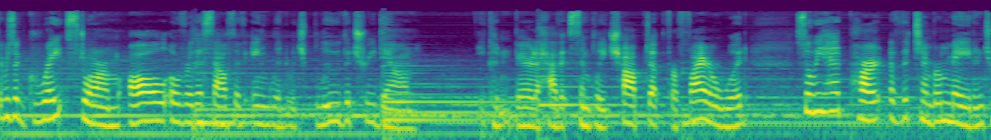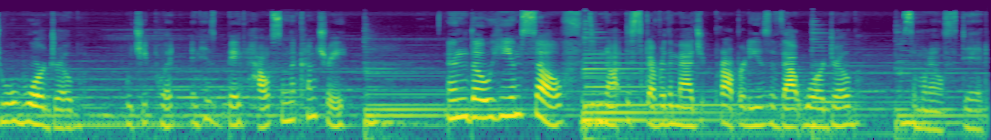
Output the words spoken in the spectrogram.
there was a great storm all over the south of England which blew the tree down. He couldn't bear to have it simply chopped up for firewood, so he had part of the timber made into a wardrobe, which he put in his big house in the country. Though he himself did not discover the magic properties of that wardrobe, someone else did.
